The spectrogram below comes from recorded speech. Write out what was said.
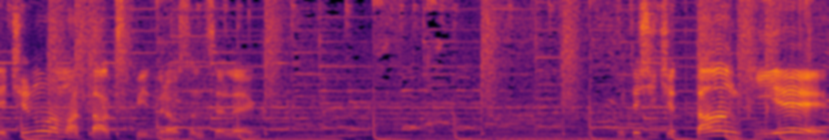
De ce nu am attack speed? Vreau să înțeleg. Uite și ce tank e!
